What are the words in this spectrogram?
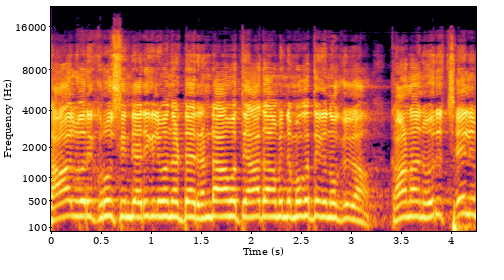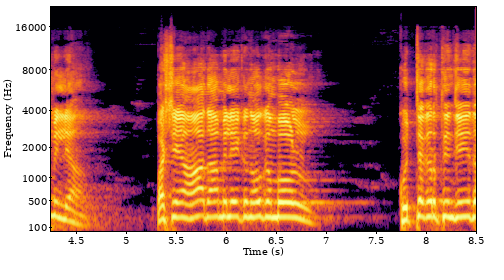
കാൽവറി ക്രൂസിന്റെ അരികിൽ വന്നിട്ട് രണ്ടാമത്തെ ആദാമിന്റെ മുഖത്തേക്ക് നോക്കുക. കാണാൻ ഒരു ചേലുമില്ല. പക്ഷേ ആദാമിലേക്ക് നോക്കുമ്പോൾ കുറ്റകൃത്യം ചെയ്ത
